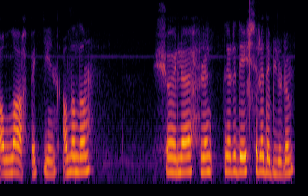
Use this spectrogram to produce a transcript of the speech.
Allah bekleyin alalım. Şöyle renkleri değiştirebilirim.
